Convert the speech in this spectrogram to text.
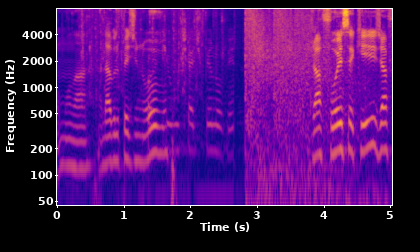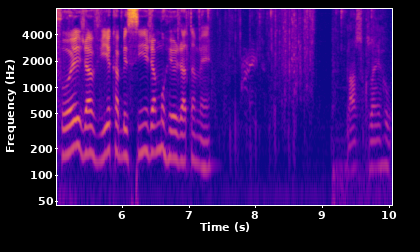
Vamos lá. A WP de novo. Aqui o chat P90. Já foi esse aqui, já foi. Já vi a cabecinha, já morreu já também. Nossa, o clone roubou.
